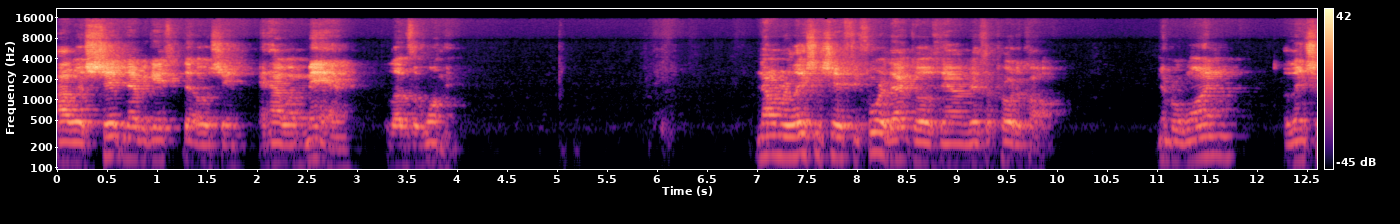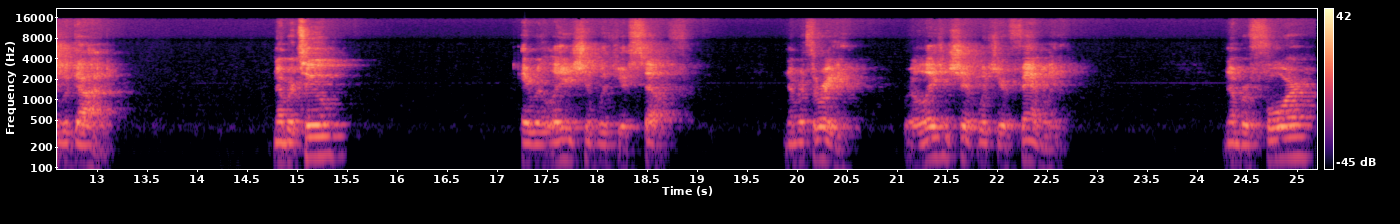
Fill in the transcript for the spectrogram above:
how a ship navigates the ocean, and how a man loves a woman. Now, in relationships, before that goes down, there's a protocol. Number one, a relationship with God. Number two, a relationship with yourself. Number three, relationship with your family. Number four,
